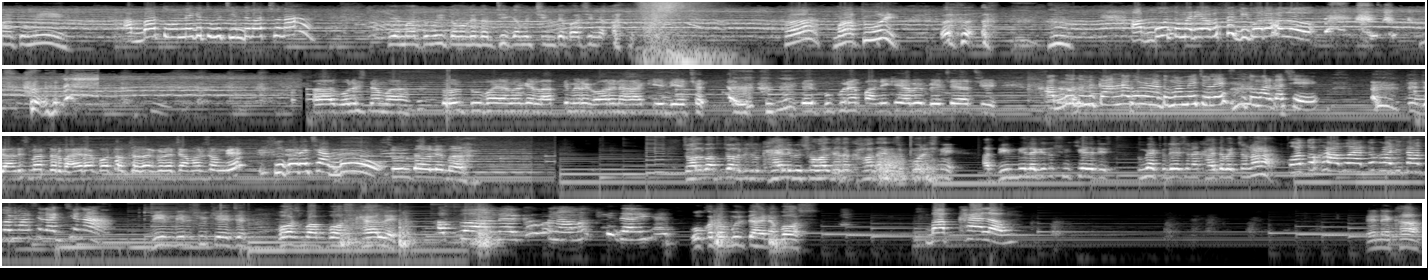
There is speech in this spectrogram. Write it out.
মা তুমি? আব্বা তোমার মেয়েকে তুমি চিনতে পারছ না? কে মা তুমি? তোমাকে তো ঠিক আমি চিনতে পারছি না। হ্যাঁ? মা তুই? আব্বু তোমার এই অবস্থা কি করে হলো? আর বলিস না মা তোর দু ভাই আমাকে লাত্তি মেরে ঘরে না হাঁকিয়ে দিয়েছে। এই পুকুরে পানি খেয়ে আমি বেঁচে আছি। আব্বু তুমি কান্না করো না তোমার মেয়ে চলে এসেছে তোমার কাছে। তুই জানিস মা তোর ভাইরা কত অত্যাচার করেছে আমার সঙ্গে? কি করেছে আব্বু? শুন তাহলে মা। চল বাপ চল কিছু খাই নিবি। সকাল থেকে খাওয়া দাওয়া কিছু করিস নি। আর দিন দিন লেগে তো শুকিয়ে যাচ্ছিস তুমি একটু দিয়েছ না খাইতে পারছ না? কত খাব এত খাচ্ছি তাও তোর মাসে লাগছে না। দিন দিন শুকিয়ে যাচ্ছে বস বাপ বস খেয়ালে। আব্বা আমি আর খাব না আমার যাই না ও কথা বলতে হয় না বস। বাপ খেলাও এনে খা।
